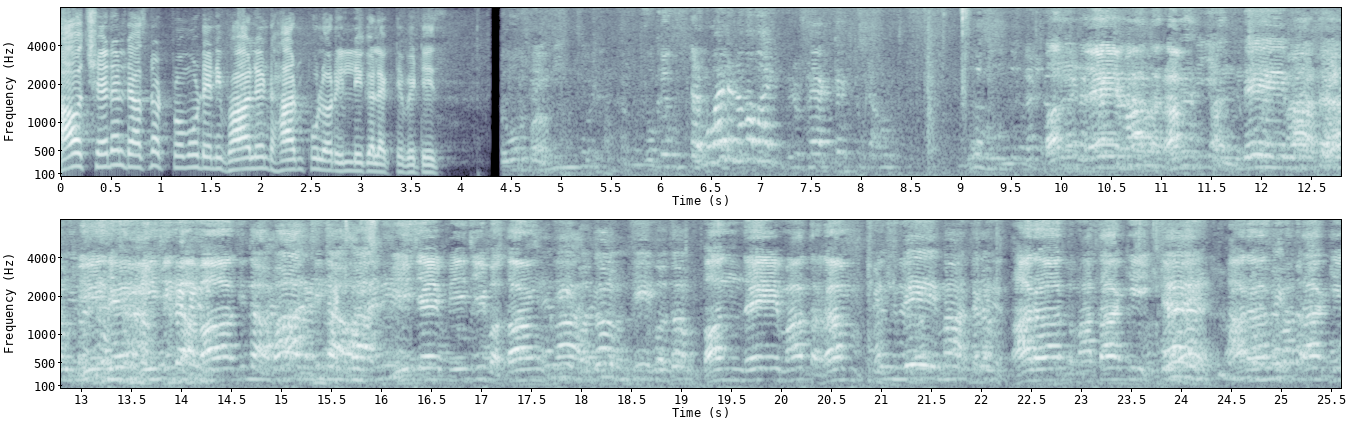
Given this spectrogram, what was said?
Our channel does not promote any violent, harmful, or illegal activities. Vande Mataram Vande Mataram BJP जिंदाबाद जिंदाबाद जिंदाबाद बीजेपी जीवतम जीवतम जीवतम वंदे मातरम वंदे मातरम भारत माता की जय भारत माता की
